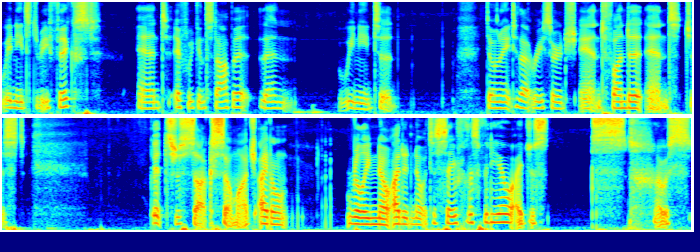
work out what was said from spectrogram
it needs to be fixed. And if we can stop it, then we need to donate to that research and fund it and just it just sucks so much. I don't really know. I didn't know what to say for this video. I just I was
